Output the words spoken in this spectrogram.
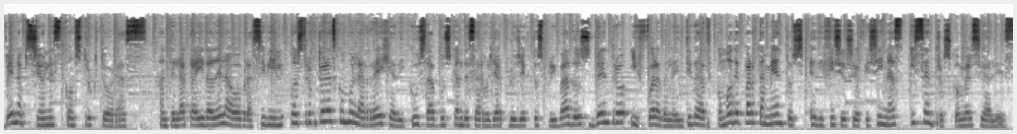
Ven opciones constructoras. Ante la caída de la obra civil, constructoras como la Regia Dicusa buscan desarrollar proyectos privados dentro y fuera de la entidad, como departamentos, edificios y oficinas y centros comerciales.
